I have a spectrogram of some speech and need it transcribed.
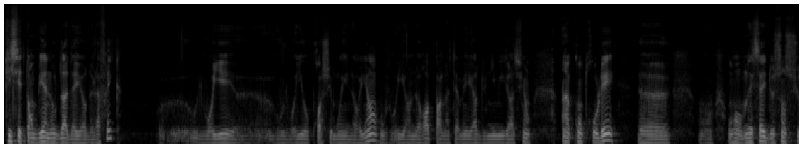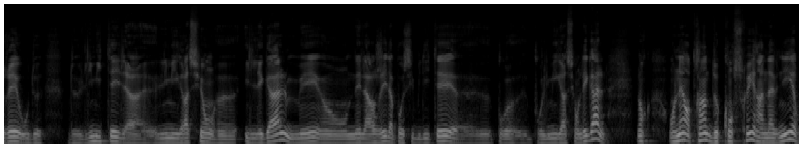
qui s'étend bien au-delà d'ailleurs de l'Afrique. Euh, vous le voyez vous le voyez au Proche et Moyen-Orient, vous le voyez en Europe par l'intermédiaire d'une immigration incontrôlée. Euh, on, essaye de censurer ou de, limiter l'immigration euh, illégale, mais on élargit la possibilité euh, pour, pour l'immigration légale. Donc on est en train de construire un avenir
